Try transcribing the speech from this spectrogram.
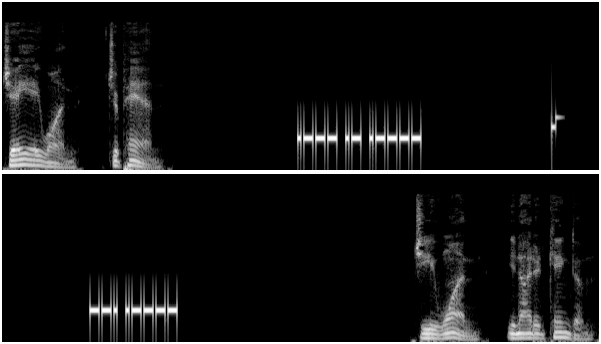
JA1, Japan. G1, United Kingdom.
